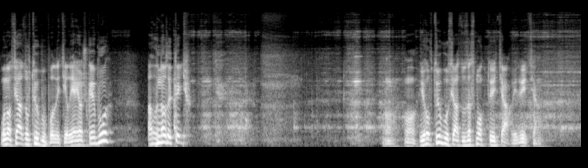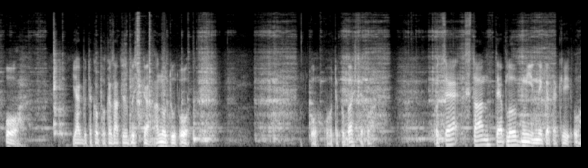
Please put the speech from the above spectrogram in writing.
воно зразу в трубу полетіло. Я його шкребу, а воно летить. О, його в трубу зразу засмоктує тягою, дивіться. О. Як би тако показати зблизька. А ну тут, о. О, о, тако бачите, о. Оце стан теплообмінника такий. О.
